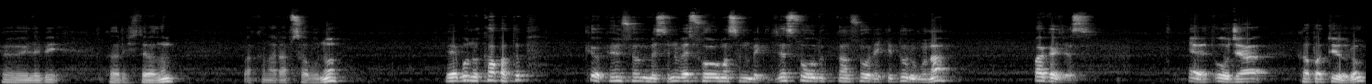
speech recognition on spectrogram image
Şöyle bir karıştıralım. Bakın Arap sabunu. Ve bunu kapatıp köpüğün sönmesini ve soğumasını bekleyeceğiz. Soğuduktan sonraki durumuna bakacağız. Evet ocağı kapatıyorum.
